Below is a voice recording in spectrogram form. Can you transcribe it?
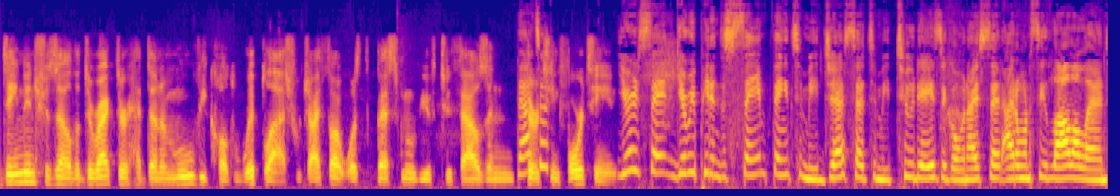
Damien Chazelle, the director, had done a movie called Whiplash, which I thought was the best movie of 2013 14. You're saying you're repeating the same thing to me. Jess said to me two days ago when I said I don't want to see La La Land,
